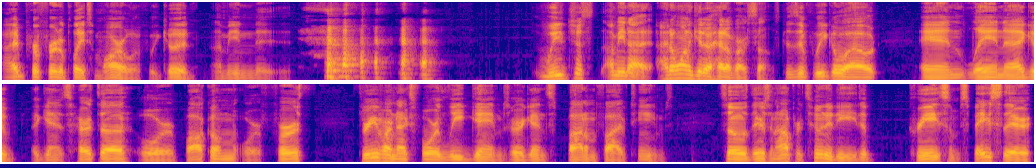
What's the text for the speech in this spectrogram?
I'd prefer to play tomorrow if we could. I mean, uh, we just, I mean, I, I don't want to get ahead of ourselves because if we go out and lay an egg against Hertha or Bochum or Fürth, three of our next four league games are against bottom five teams. So there's an opportunity to create some space there.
